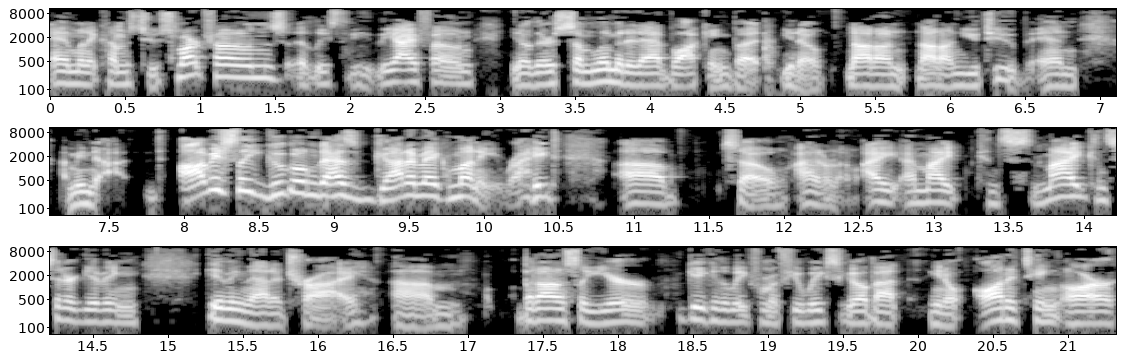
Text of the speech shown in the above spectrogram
and when it comes to smartphones, at least the, the iPhone, you know, there's some limited ad blocking, but, you know, not on, not on YouTube. And I mean, obviously Google has got to make money, right? Uh, so I don't know. I, I might cons- might consider giving giving that a try. Um, but honestly, your geek of the week from a few weeks ago about you know auditing our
